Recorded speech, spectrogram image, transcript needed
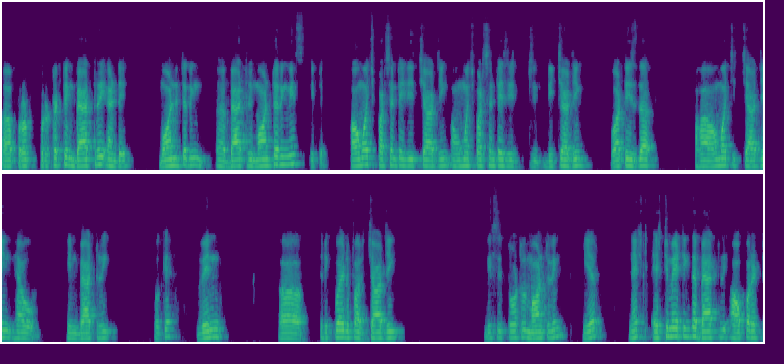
uh, pro protecting battery and monitoring uh, battery. Monitoring means it how much percentage is charging, how much percentage is discharging, what is the how much charging have in battery. Okay, when uh, required for charging. This is total monitoring here. Next, estimating the battery operate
